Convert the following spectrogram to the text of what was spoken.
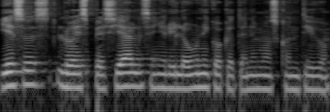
Y eso es lo especial, Señor, y lo único que tenemos contigo.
